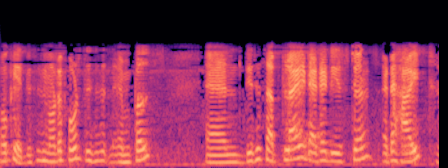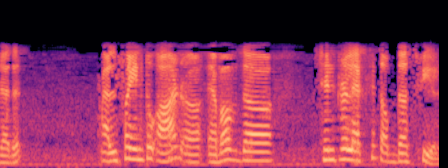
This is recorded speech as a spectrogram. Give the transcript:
Okay, this is not a force, this is an impulse and this is applied at a distance, at a height rather, alpha into r uh, above the central axis of the sphere.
